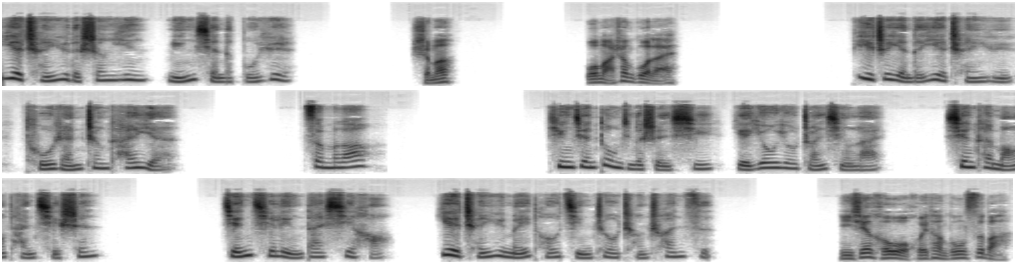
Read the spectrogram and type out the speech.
叶晨玉的声音明显的不悦。什么？我马上过来。闭着眼的叶晨玉突然睁开眼。怎么了？听见动静的沈西也悠悠转醒来，掀开毛毯起身，捡起领带系好。叶晨玉眉头紧皱成川字。你先和我回趟公司吧。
